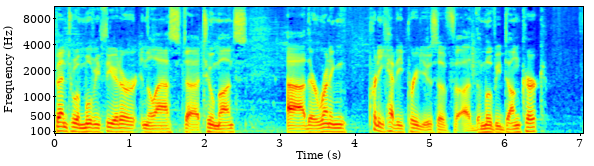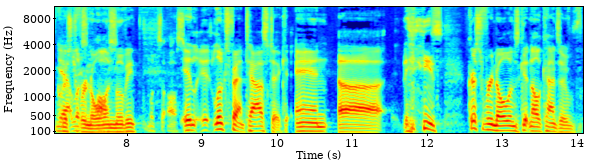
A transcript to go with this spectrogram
been to a movie theater in the last uh, two months, uh, they're running pretty heavy previews of uh, the movie Dunkirk, Yeah, Christopher Nolan awesome. movie. Looks awesome. It, it looks fantastic, and uh, he's Christopher Nolan's getting all kinds of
